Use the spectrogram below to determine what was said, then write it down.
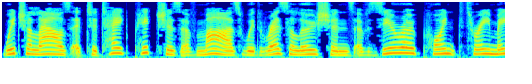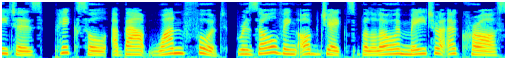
which allows it to take pictures of Mars with resolutions of 0.3 meters pixel about 1 foot, resolving objects below a meter across.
